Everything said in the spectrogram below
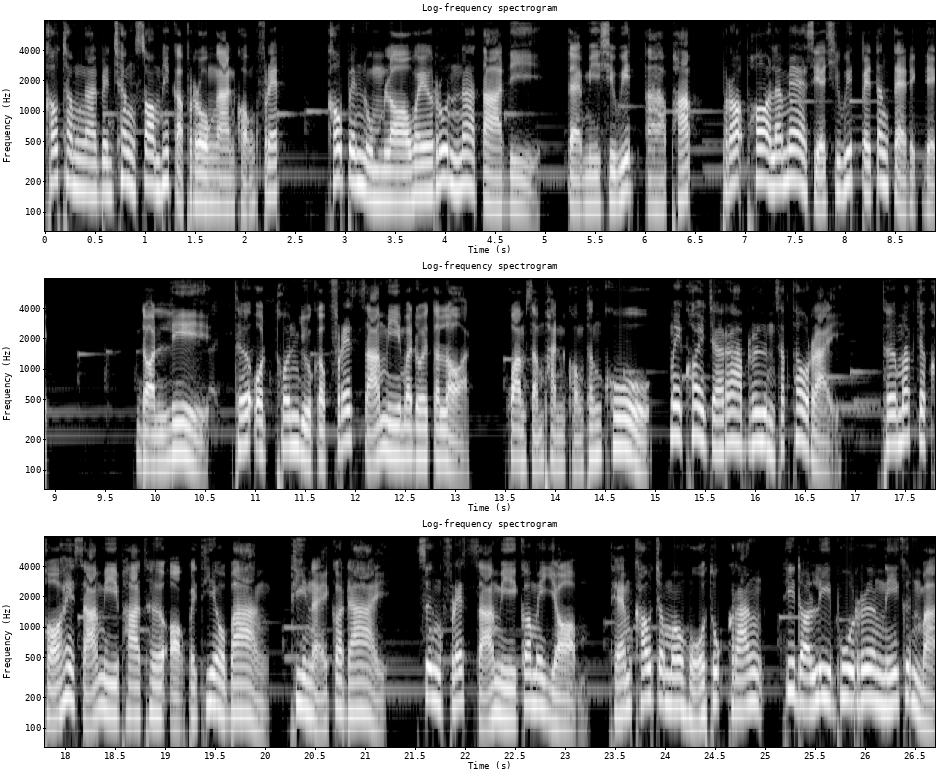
เขาทำงานเป็นช่างซ่อมให้กับโรงงานของเฟร็ดเขาเป็นหนุ่มหล่อวัยรุ่นหน้าตาดี แต่มีชีวิตอาภัพเพราะพ่อและแม่เสียชีวิตไปตั้งแต่เด็ก ดอลลี่ เธออดทนอยู่กับเฟร็ดสามีมาโดยตลอด ความสัมพันธ์ของทั้งคู่ไม่ค่อยจะราบรื่นสักเท่าไหร่ เธอมักจะขอให้สามีพาเธอออกไปเที่ยวบ้าง ที่ไหนก็ได้ ซึ่งเฟร็ดสามีก็ไม่ยอม แถมเขาจะโมโหทุกครั้งที่ดอลลี่พูดเรื่องนี้ขึ้นมา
